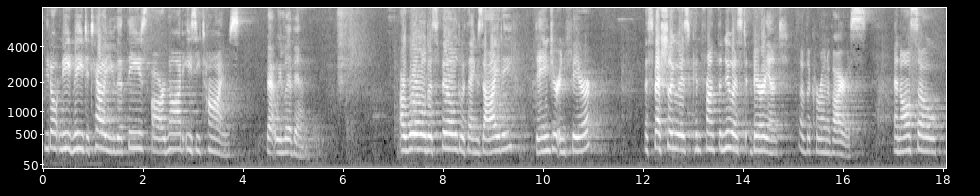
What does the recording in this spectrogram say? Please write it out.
You don't need me to tell you that these are not easy times that we live in. Our world is filled with anxiety, danger, and fear, especially as we confront the newest variant of the coronavirus and also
